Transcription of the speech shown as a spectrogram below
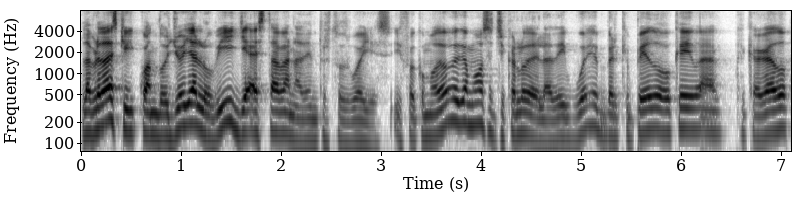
La verdad es que cuando yo ya lo vi, ya estaban adentro estos güeyes. Y fue como de, oiga, vamos a checarlo de la Deep Web, ver qué pedo, ok, va, qué cagado.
